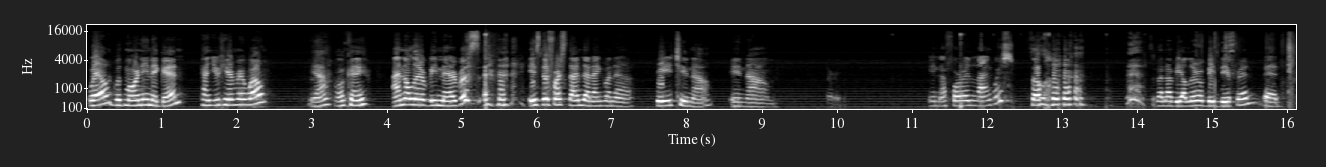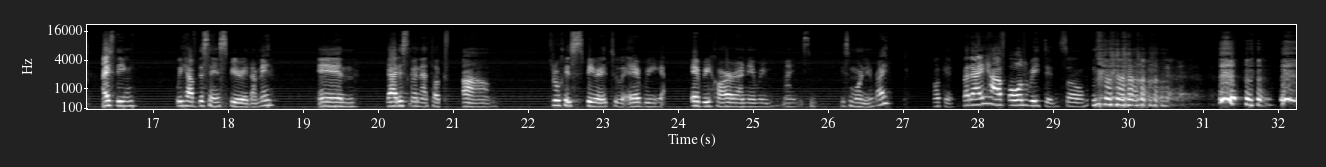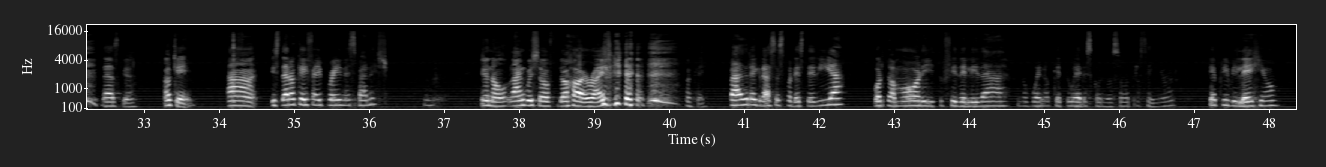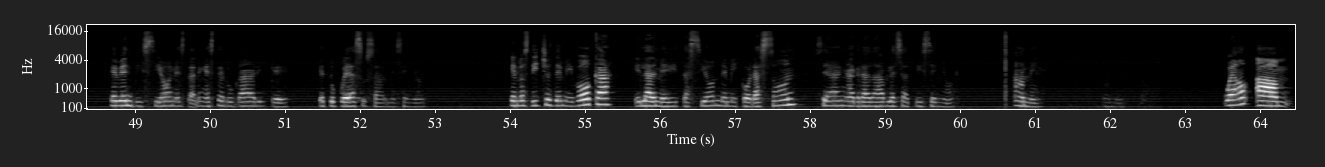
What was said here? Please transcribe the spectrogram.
well, good morning again. Can you hear me well? Yeah, okay. I'm a little bit nervous. it's the first time that I'm gonna preach in a in um in a foreign language, so it's gonna be a little bit different. But I think we have the same spirit. Amen. And God is gonna talk um, through His Spirit to every every heart and every mind this, this morning, right? Okay. But I have all written, so that's good. Okay. Uh, is that okay if I pray in Spanish? You know, language of the heart, right? okay. Padre, gracias por este día, por tu amor y tu fidelidad, lo bueno que tú eres con nosotros, Señor. Qué privilegio, qué bendición estar en este lugar y que, que tú puedas usarme, Señor. Que los dichos de mi boca y la meditación de mi corazón sean agradables a ti, Señor. Amén. Amén. Well, um,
